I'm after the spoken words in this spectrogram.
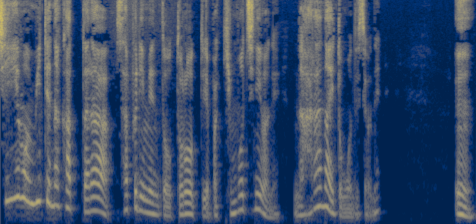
CM を見てなかったら、サプリメントを取ろうってやっぱ気持ちにはね、ならないと思うんですよね。うん。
